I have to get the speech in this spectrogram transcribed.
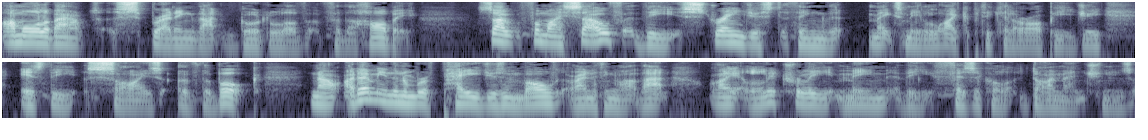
I'm all about spreading that good love for the hobby. So for myself, the strangest thing that makes me like a particular RPG is the size of the book. Now, I don't mean the number of pages involved or anything like that. I literally mean the physical dimensions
